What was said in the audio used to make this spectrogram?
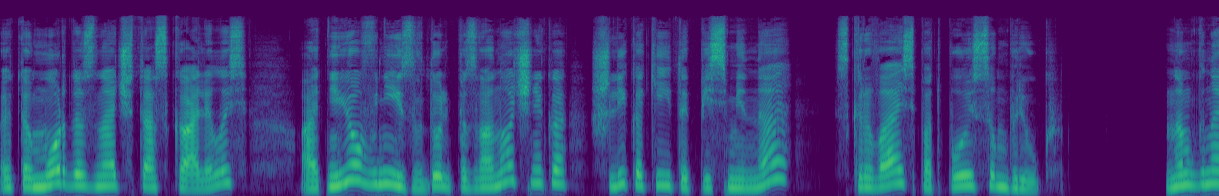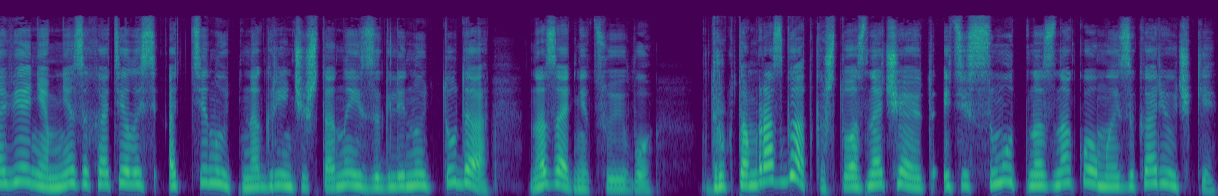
Эта морда, значит, оскалилась, а от нее вниз вдоль позвоночника шли какие-то письмена, скрываясь под поясом брюк. На мгновение мне захотелось оттянуть на Гринче штаны и заглянуть туда, на задницу его. Вдруг там разгадка, что означают эти смутно знакомые закорючки.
